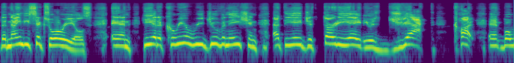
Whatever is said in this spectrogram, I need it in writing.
the 96 Orioles, and he had a career rejuvenation at the age of 38. He was jacked, cut, and but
